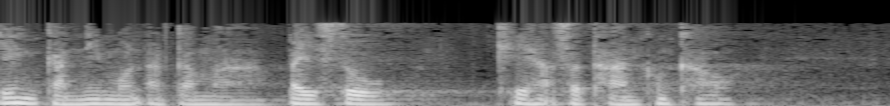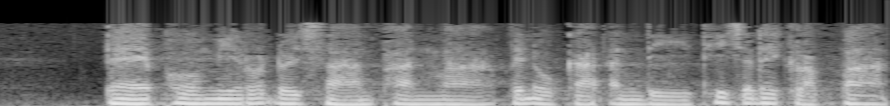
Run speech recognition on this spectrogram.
แย่งกันนิมนต์อาตมาไปสู่เคหสถานของเขา แต่พอมีรถโดยสารผ่านมาเป็นโอกาสอันดีที่จะได้กลับบ้าน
